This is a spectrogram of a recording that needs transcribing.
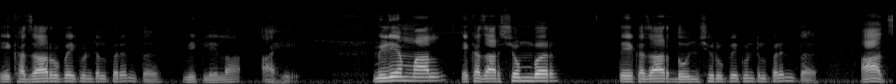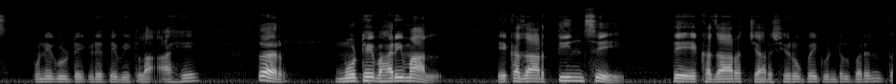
एक हजार रुपये क्विंटलपर्यंत विकलेला आहे. मीडियम माल एक हजार शंभर ते एक हजार दोनशे रुपये क्विंटलपर्यंत आज पुणे गुलटेकडे ते विकला आहे. तर मोठे भारी माल एक हजार तीनशे ते एक हजार चारशे रुपये क्विंटलपर्यंत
